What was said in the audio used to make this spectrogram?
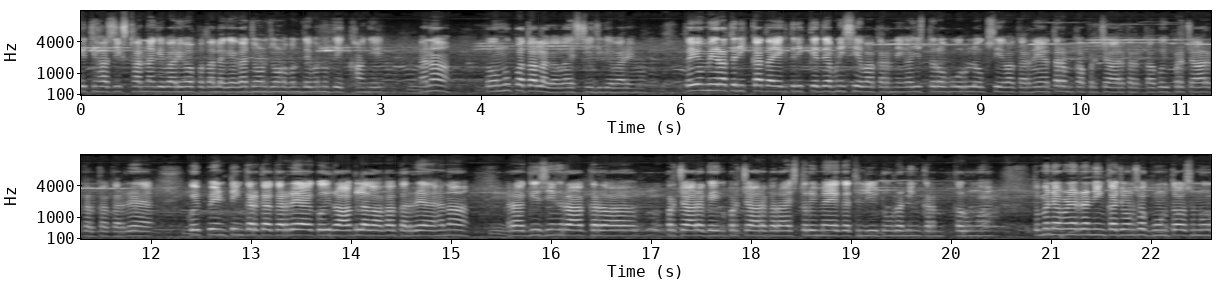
ऐतिहासिक स्थानों के बारे में पता लगेगा जौन जौन बंदे मैनू देखांगे है ना तो उन्होंने पता लगेगा इस चीज़ के बारे में तो ये मेरा तरीका था एक तरीके से अपनी सेवा करने का जिस तरह और लोग सेवा कर रहे हैं धर्म का प्रचार करके कोई प्रचार करके कर रहा है कोई पेंटिंग करके कर रहा है कोई राग लगा कर कर रहा है है ना रागी सिंह राग करा प्रचारक एक प्रचार करा इस तरह मैं एक एथलीट हूँ रनिंग कर करूँगा तो मैंने अपने रनिंग का जो सा गुण था उसनों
